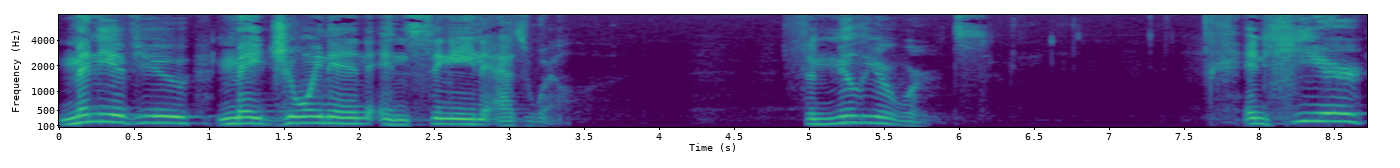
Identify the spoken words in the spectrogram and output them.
many of you may join in in singing as well. Familiar words. And here,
